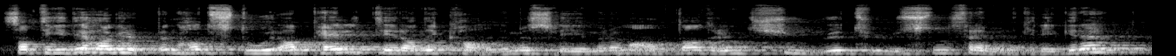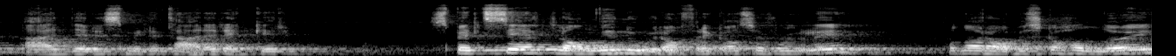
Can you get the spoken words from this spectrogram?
Samtidig har gruppen hatt stor appell til radikale muslimer om anta at rundt 20 000 fremmedkrigere er deres militære rekker. Spesielt land i Nord-Afrika, selvfølgelig. På den arabiske halvøy,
